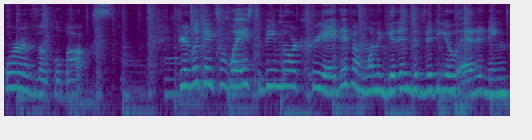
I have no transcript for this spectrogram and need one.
or a vocal box. If you're looking for ways to be more creative and want to get into video editing,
